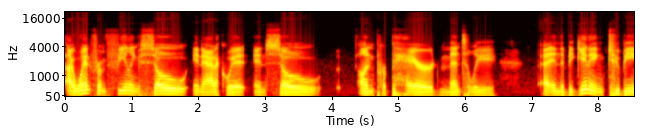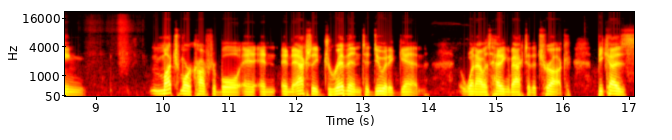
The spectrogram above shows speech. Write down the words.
I went from feeling so inadequate and so unprepared mentally uh, in the beginning to being much more comfortable and, and, and actually driven to do it again when I was heading back to the truck because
